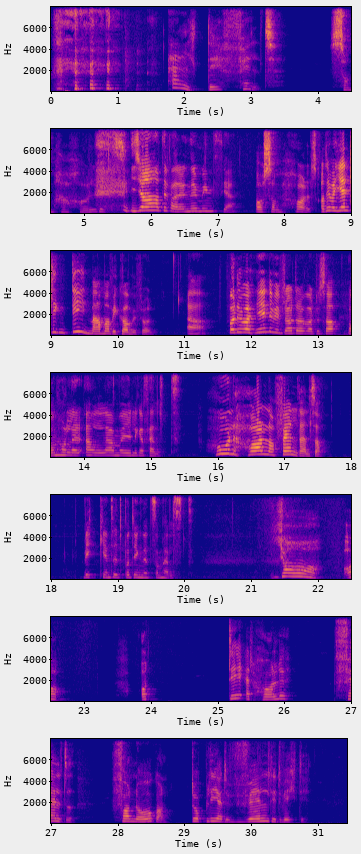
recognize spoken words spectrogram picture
alt det felt, som har holdt. Ja, det var det. Nu minns jag. Og som holdt. Og det var egentligen din mamma, vi kom ifrån. Ja. For det var hende, vi pratade om, hvad du sa. Hon håller alla möjliga fält. Hun holder felt, altså. Vilken tid på dygnet som helst. Ja, og det at holde feltet for nogen, då bliver det vældig vigtigt,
